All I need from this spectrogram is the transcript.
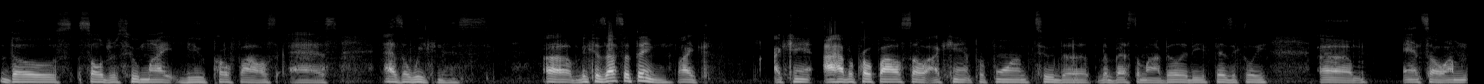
those soldiers who might view profiles as as a weakness, uh, because that's the thing. Like I can't. I have a profile, so I can't perform to the the best of my ability physically, um, and so I'm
